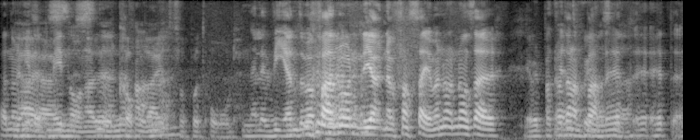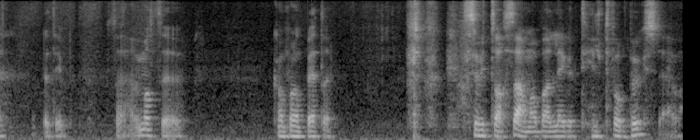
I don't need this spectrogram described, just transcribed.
Att någon Ja, ja, mitt... någon hade Snö, copyright för, på ett ord. Nej, eller vet inte vad fan någon... Ja, nej, vad fan säger man? Någon, någon så här... Jag vill Något annat band hette, hette det typ. Så här, vi måste komma på något bättre. Så vi tar samma och bara lägger till två bokstäver.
